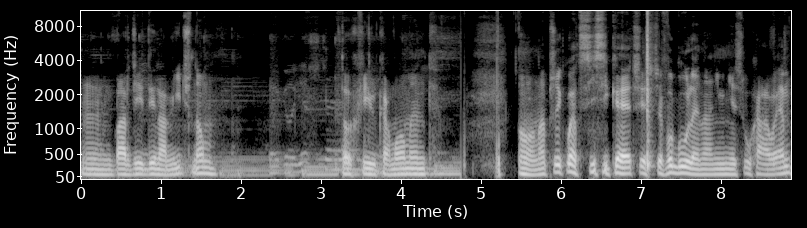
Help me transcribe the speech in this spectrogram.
hmm, bardziej dynamiczną. To chwilka, moment. O, na przykład CC Catch, jeszcze w ogóle na nim nie słuchałem.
